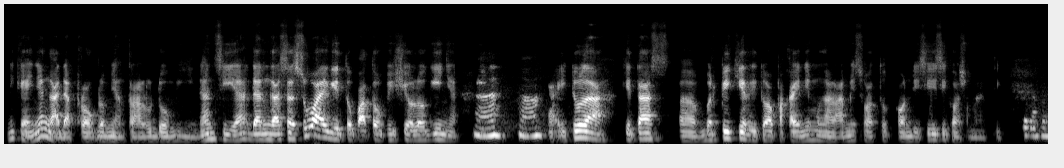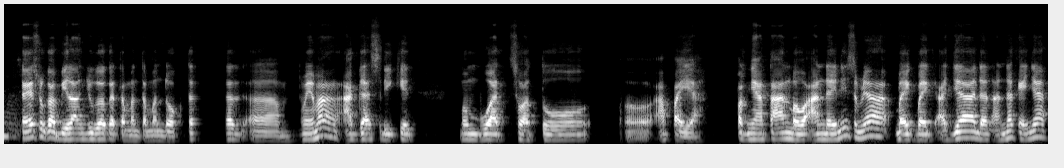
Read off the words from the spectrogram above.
ini kayaknya nggak ada problem yang terlalu dominan sih ya dan nggak sesuai gitu patofisiologinya. Nah, nah. nah itulah kita uh, berpikir itu apakah ini mengalami suatu kondisi psikosomatik. Ya, Saya suka bilang juga ke teman-teman dokter, uh, memang agak sedikit membuat suatu uh, apa ya pernyataan bahwa Anda ini sebenarnya baik-baik aja dan Anda kayaknya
